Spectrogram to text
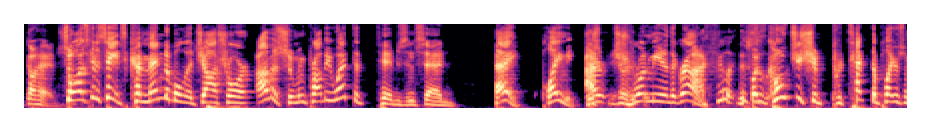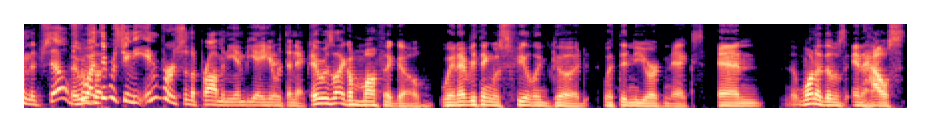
go ahead. So I was going to say it's commendable that Josh Hart, I'm assuming, probably went to Thibs and said, "Hey, play me, just, I, just uh, run me into the ground." I feel like this but coaches should protect the players from themselves. So I think we're seeing the inverse of the problem in the NBA here with the Knicks. It was like a month ago when everything was feeling good with the New York Knicks, and one of those in-house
